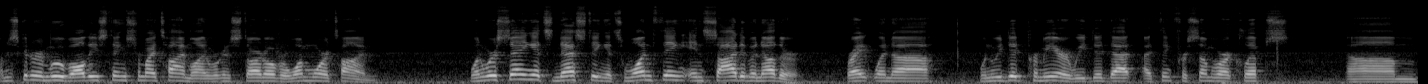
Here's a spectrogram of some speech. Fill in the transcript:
I'm just going to remove all these things from my timeline. We're going to start over one more time. When we're saying it's nesting, it's one thing inside of another, right? When, uh, when we did Premiere, we did that, I think, for some of our clips. Um,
